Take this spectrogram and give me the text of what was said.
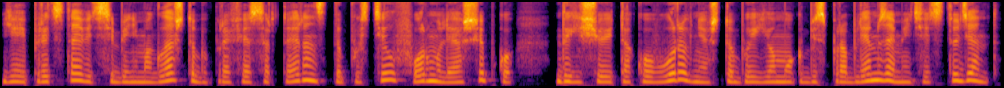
Я и представить себе не могла, чтобы профессор Терренс допустил в формуле ошибку, да еще и такого уровня, чтобы ее мог без проблем заметить студент.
